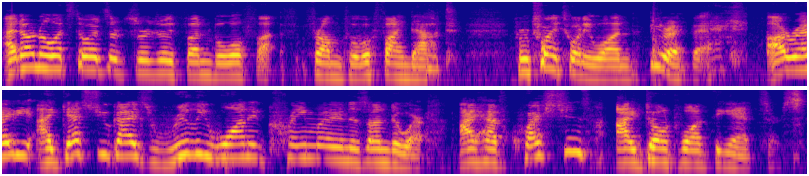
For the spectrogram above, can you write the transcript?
I don't know what stories are originally fun, but we'll from, but we'll find out. From 2021. Be right back. Alrighty, I guess you guys really wanted Kramer in his underwear. I have questions. I don't want the answers.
